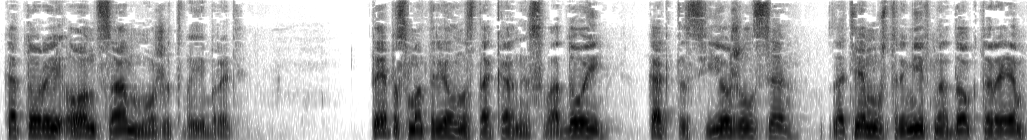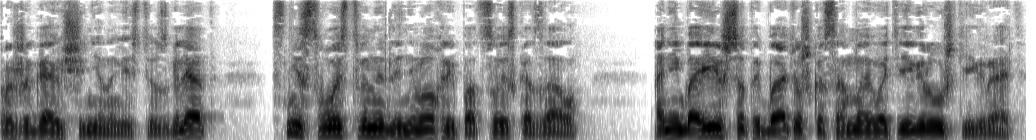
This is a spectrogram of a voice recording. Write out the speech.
который он сам может выбрать. Т посмотрел на стаканы с водой, как-то съежился, затем, устремив на доктора М прожигающий ненавистью взгляд, с несвойственной для него хрипотцой сказал: "А не боишься ты, батюшка, со мной в эти игрушки играть?"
